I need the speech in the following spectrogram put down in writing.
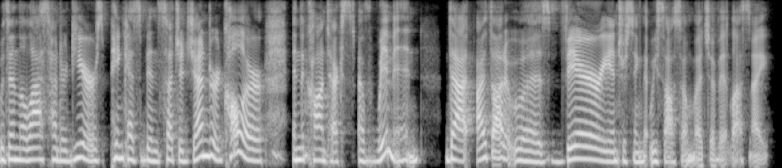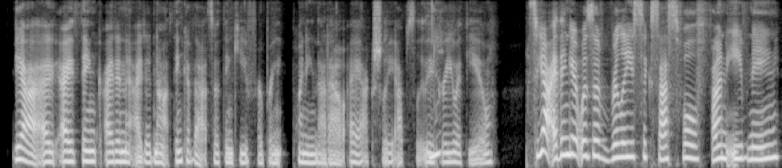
within the last 100 years pink has been such a gendered color in the context of women that I thought it was very interesting that we saw so much of it last night. Yeah, I, I think I didn't I did not think of that. So thank you for bring, pointing that out. I actually absolutely Yeah. agree with you. So yeah, I think it was a really successful, fun evening.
